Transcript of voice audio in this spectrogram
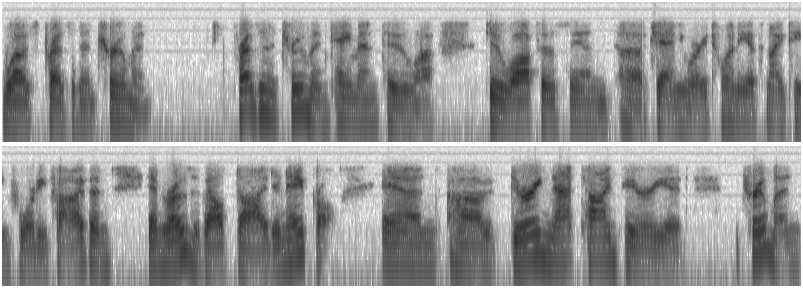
was President Truman. President Truman came into uh, to office in uh, January 20th, 1945, and, and Roosevelt died in April. And uh, during that time period, Truman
